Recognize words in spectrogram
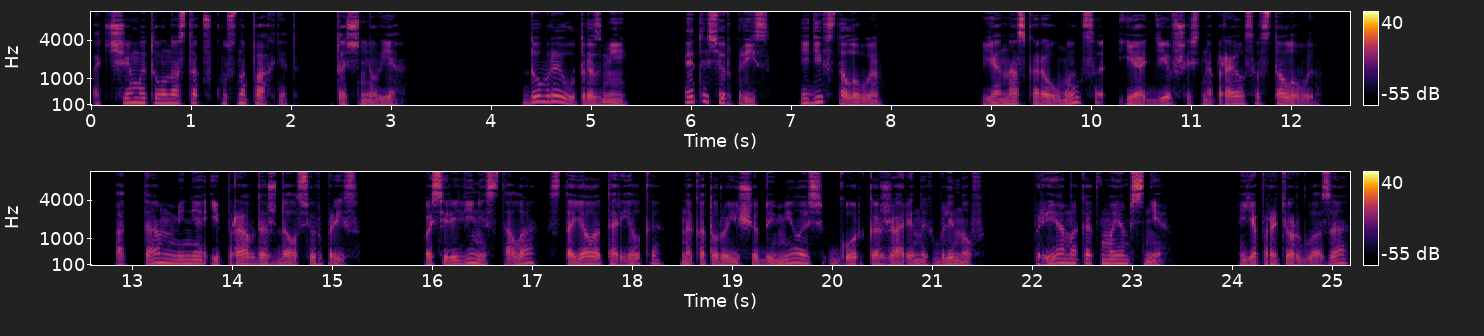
А чем это у нас так вкусно пахнет?» — уточнил я. «Доброе утро, змей», Это сюрприз. Иди в столовую. Я наскоро умылся и, одевшись, направился в столовую. А там меня и правда ждал сюрприз. Посередине стола стояла тарелка, на которой еще дымилась горка жареных блинов. Прямо как в моем сне. Я протер глаза,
